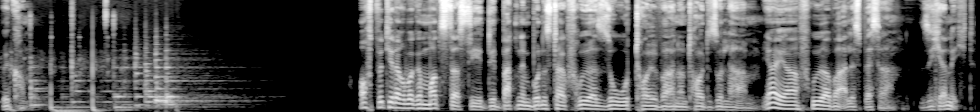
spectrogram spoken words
willkommen. Oft wird hier darüber gemotzt, dass die Debatten im Bundestag früher so toll waren und heute so lahm. Ja, ja, früher war alles besser. Sicher nicht.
